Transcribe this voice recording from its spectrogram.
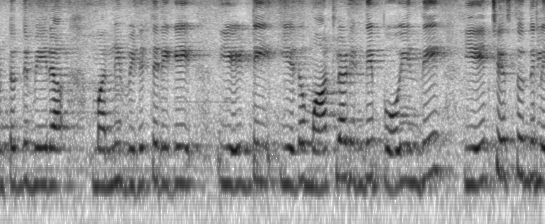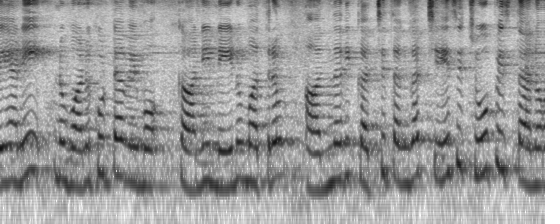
ఉంటుంది మీరా. మళ్ళీ విని తిరిగి ఏంటి? ఏదో మాట్లాడింది పోయింది? ఏం చేస్తుందిలే అని నువ్వు అనుకుంటావేమో. కానీ నేను మాత్రం అందరి ఖచ్చితంగా చేసి చూపిస్తాను.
